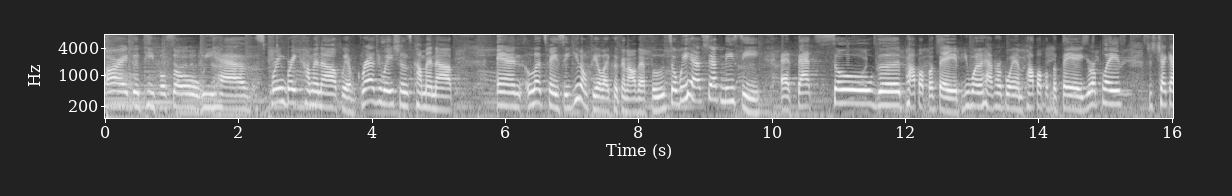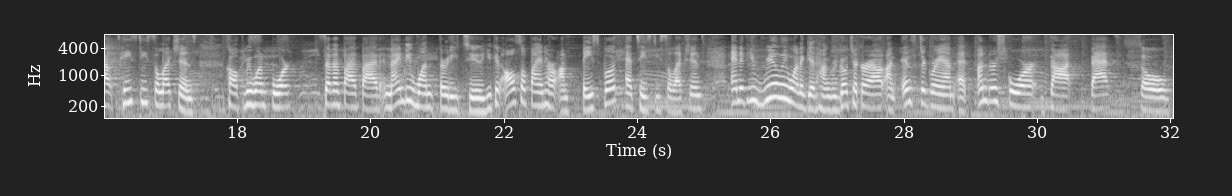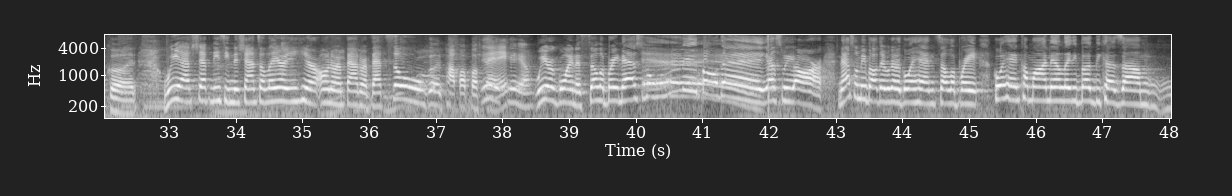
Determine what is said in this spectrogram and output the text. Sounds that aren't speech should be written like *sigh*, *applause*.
All right, good people. So we have spring break coming up, we have graduations coming up, and let's face it, you don't feel like cooking all that food. So we have Chef Nisi at That's So Good Pop Up Buffet. If you want to have her go ahead and pop up a buffet at your place, just check out Tasty Selections. Call 314 755 9132. You can also find her on Facebook at Tasty Selections. And if you really want to get hungry, go check her out on Instagram at underscore dot that's so good. We have Chef Nisi Nishantaleri here, owner and founder of That's So Good Pop-Up Buffet. Yeah, yeah. We are going to celebrate National Meatball Day. Yes, we are. National Meatball Day, we're going to go ahead and celebrate. Go ahead and come on in, Ladybug, because um,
